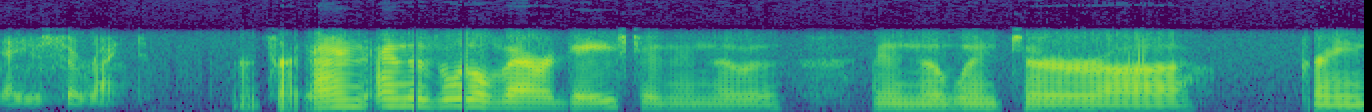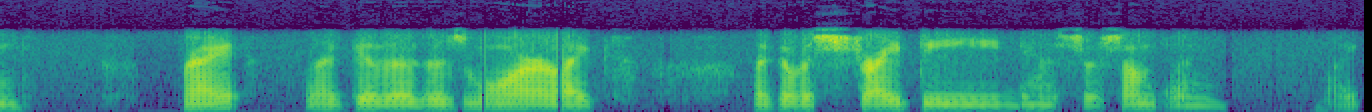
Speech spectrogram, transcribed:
Yeah, you're so right. that's right. And and there's a little variegation in the in the winter uh green, right? Like uh, there's more like like of a stripiness or something. Like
